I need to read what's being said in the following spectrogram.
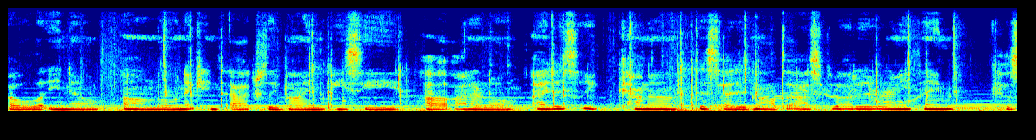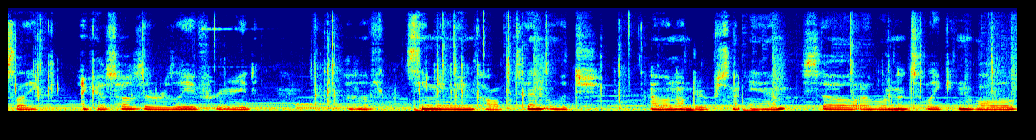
I will let you know. Um, but when it came to actually buying the PC uh, I don't know. I just like kind of decided not to ask about it or anything because like I guess I was really afraid of seeming incompetent which I 100% am. So I wanted to like involve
